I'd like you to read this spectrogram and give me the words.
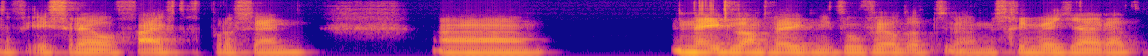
30% of Israël 50%. Uh, Nederland weet ik niet hoeveel, dat, uh, misschien weet jij dat.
